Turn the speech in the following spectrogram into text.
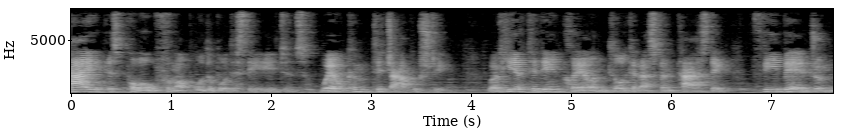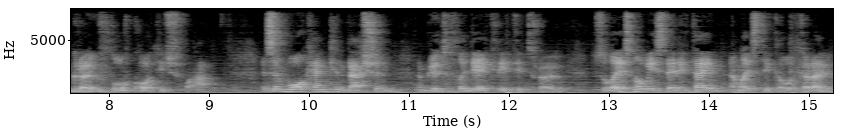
Hi, it's Paul from Upload Abode Estate Agents. Welcome to Chapel Street. We're here today in Cleland to look at this fantastic three bedroom ground floor cottage flat. It's in walk-in condition and beautifully decorated throughout. So let's not waste any time and let's take a look around.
